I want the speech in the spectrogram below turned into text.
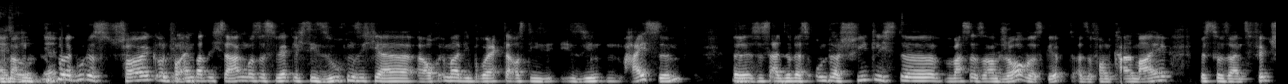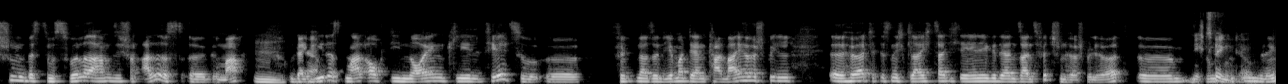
Die also, machen ne? super gutes Zeug und vor allem, was ich sagen muss, ist wirklich, sie suchen sich ja auch immer die Projekte aus, die, die heiß sind. Äh, mhm. Es ist also das unterschiedlichste, was es an Genres gibt. Also von Karl May bis zu Science Fiction bis zum Thriller haben sie schon alles äh, gemacht. Mm, und da ja. jedes Mal auch die neuen Klientel zu äh, finden. Also jemand, der ein Karl May-Hörspiel äh, hört, ist nicht gleichzeitig derjenige, der ein Science Fiction-Hörspiel hört. Ähm, nicht zwingend, ja.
